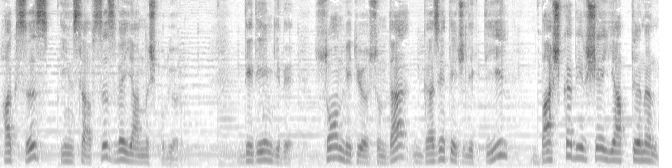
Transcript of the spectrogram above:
haksız, insafsız ve yanlış buluyorum. Dediğim gibi son videosunda gazetecilik değil, başka bir şey yaptığının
